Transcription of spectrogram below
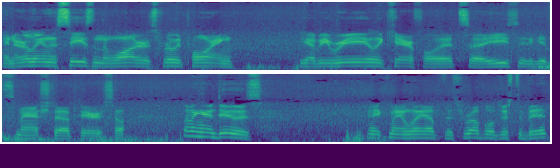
And early in the season, the water is really pouring. You gotta be really careful. It's uh, easy to get smashed up here. So, what I'm gonna do is make my way up this rubble just a bit,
